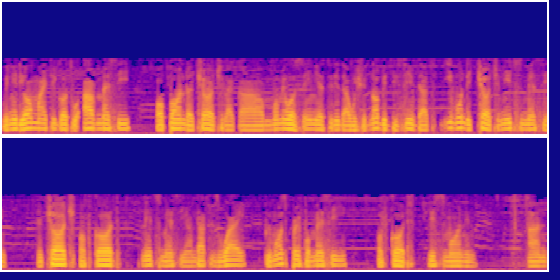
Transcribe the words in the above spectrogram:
We need the Almighty God to have mercy upon the church. Like uh, mommy was saying yesterday, that we should not be deceived that even the church needs mercy. The church of God needs mercy, and that is why we must pray for mercy of God this morning. And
